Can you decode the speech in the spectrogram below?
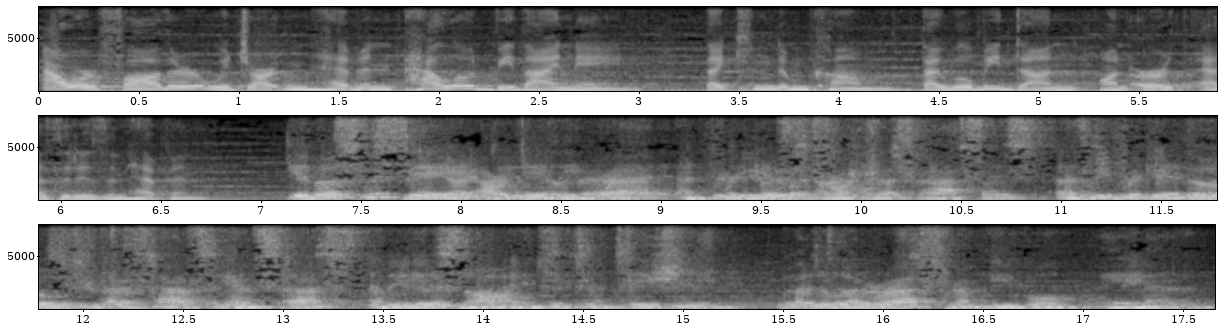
Our Father, which art in heaven, hallowed be thy name. Thy kingdom come, thy will be done on earth as it is in heaven. Give us this day our daily bread, and forgive us our trespasses, as we forgive those who trespass against us. And lead us not into temptation, but deliver us from evil. Amen.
